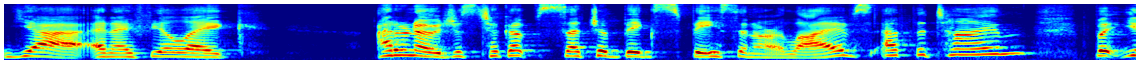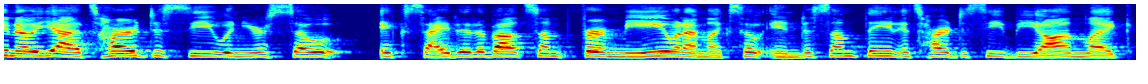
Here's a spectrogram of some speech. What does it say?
yeah, and I feel like. I don't know, it just took up such a big space in our lives at the time. But you know, yeah, it's hard to see when you're so excited about some for me when I'm like so into something, it's hard to see beyond like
